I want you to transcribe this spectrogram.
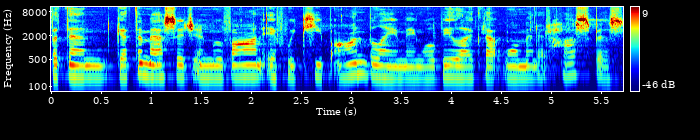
but then get the message and move on. If we keep on blaming, we'll be like that woman at hospice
